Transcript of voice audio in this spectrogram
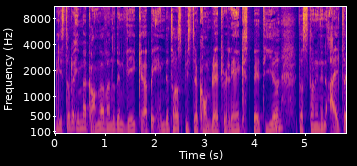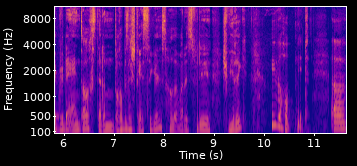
Wie ist da, da immer gegangen, wenn du den Weg äh, beendet hast, bist du ja komplett relaxed bei dir, mhm. dass du dann in den Alltag wieder eintauchst, der dann doch ein bisschen stressiger ist? War das für dich schwierig? Überhaupt nicht. Äh,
